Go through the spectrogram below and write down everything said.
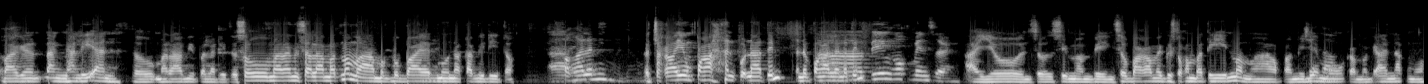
mag tanghalian. So, marami pala dito. So, maraming salamat, Ma'am. ah. Magbabayad muna kami dito. Ah, Pangalan ni Madam. At saka yung pangalan po natin. Ano pangalan natin? Ah, Bing Okmen sir. Ayun. So, si Ma'am Bing. So, baka may gusto kang batiin, Ma'am. Mga pamilya mo, kamag-anak mo.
